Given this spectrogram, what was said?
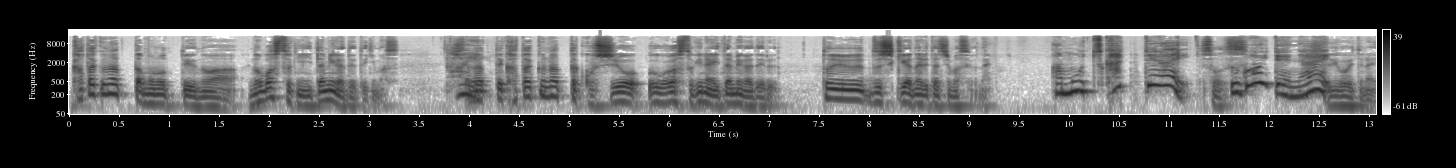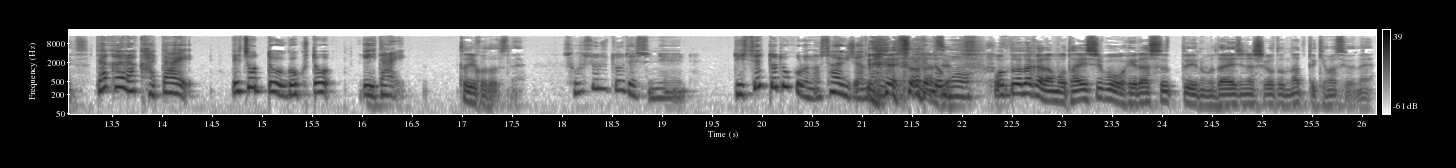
硬くなったものっていうのは伸ばすときに痛みが出てきます。したがって硬くなった腰を動かすときには痛みが出るという図式が成り立ちますよね。あ、もう使ってない。そうです。動いてない。動いてないです。だから硬い。で、ちょっと動くと痛い。ということですね。そうするとですね、リセットどころの騒ぎじゃないんですけれども。本当はだからもう体脂肪を減らすっていうのも大事な仕事になってきますよね。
